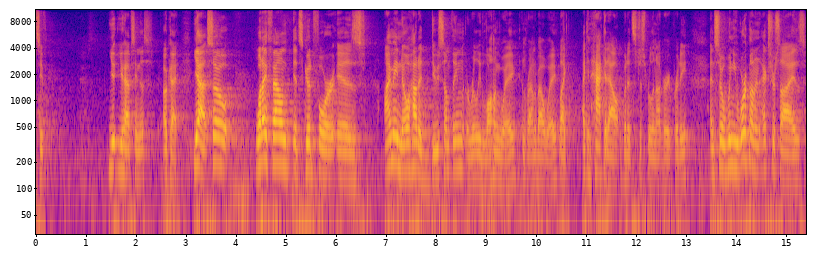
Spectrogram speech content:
See if, you, you have seen this? Okay. Yeah, so what I found it's good for is I may know how to do something a really long way and roundabout way. Like I can hack it out, but it's just really not very pretty. And so when you work on an exercise,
